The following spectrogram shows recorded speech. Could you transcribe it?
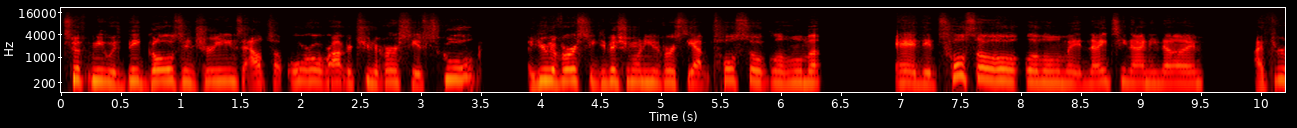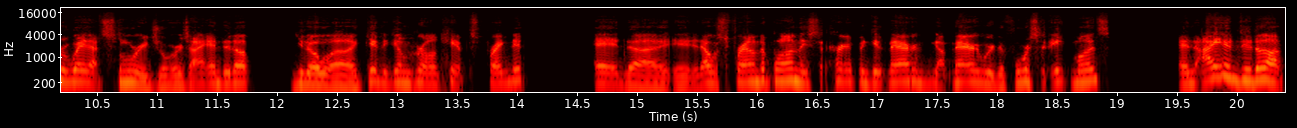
took me with big goals and dreams out to Oral Roberts University of School, a university, Division One university out in Tulsa, Oklahoma. And in Tulsa, Oklahoma in 1999, I threw away that story, George. I ended up you know, uh, getting a young girl on campus pregnant. And uh, that was frowned upon. They said, hurry up and get married. We got married. We were divorced in eight months. And I ended up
